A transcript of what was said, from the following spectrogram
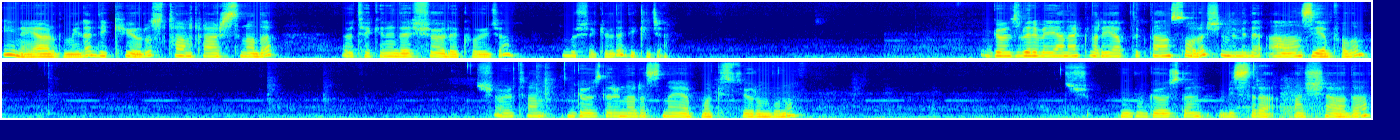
İğne yardımıyla dikiyoruz. Tam karşısına da ötekini de şöyle koyacağım. Bu şekilde dikeceğim. Gözleri ve yanakları yaptıktan sonra şimdi bir de ağız yapalım. Şöyle tam gözlerin arasına yapmak istiyorum bunu. Şu, bu gözden bir sıra aşağıda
